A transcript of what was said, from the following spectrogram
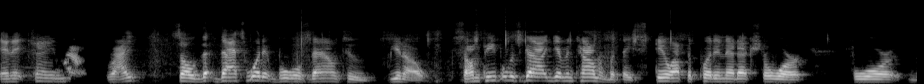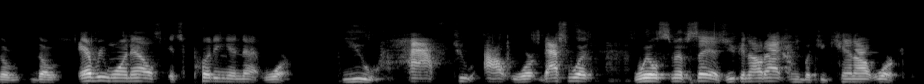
and it came out right? So th- that's what it boils down to you know. Some people is god-given talent but they still have to put in that extra work for the the everyone else it's putting in that work. You have to outwork. That's what will smith says you can outact me but you can't outwork me.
